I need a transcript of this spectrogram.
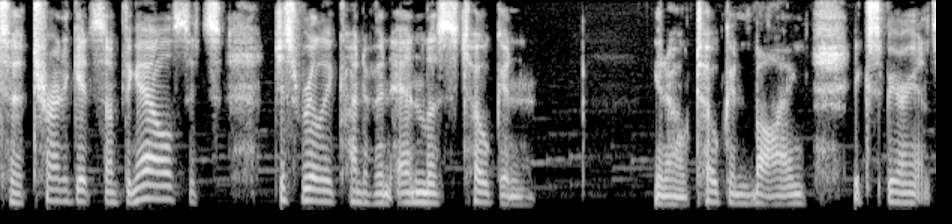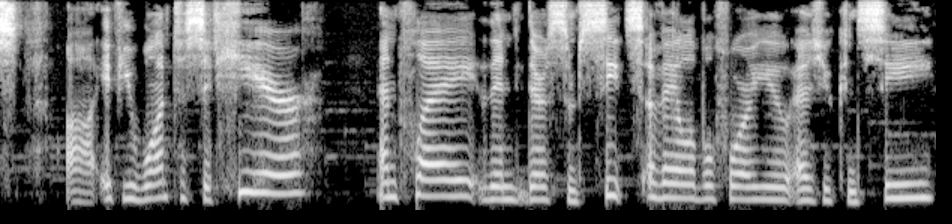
to try to get something else. It's just really kind of an endless token, you know, token buying experience. Uh, if you want to sit here and play, then there's some seats available for you, as you can see.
